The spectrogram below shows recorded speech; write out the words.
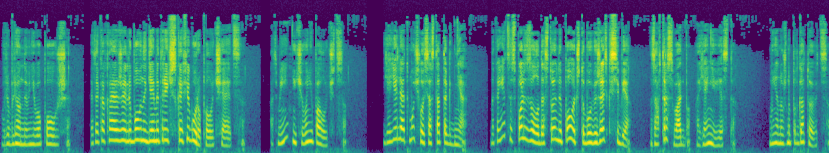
влюбленный в него по уши. Это какая же любовно-геометрическая фигура получается. Отменить ничего не получится. Я еле отмучилась остаток дня. Наконец использовала достойный повод, чтобы убежать к себе. Завтра свадьба, а я невеста. Мне нужно подготовиться.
